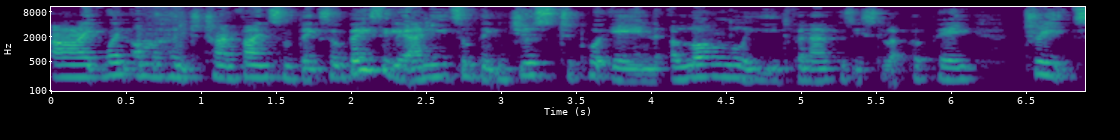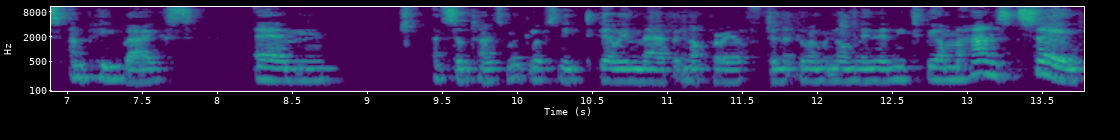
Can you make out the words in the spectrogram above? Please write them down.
I went on the hunt to try and find something. So basically I need something just to put in a long lead for now because he's still a puppy, treats and poo bags. Um, and sometimes my gloves need to go in there, but not very often at the moment. Normally they need to be on my hands. So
